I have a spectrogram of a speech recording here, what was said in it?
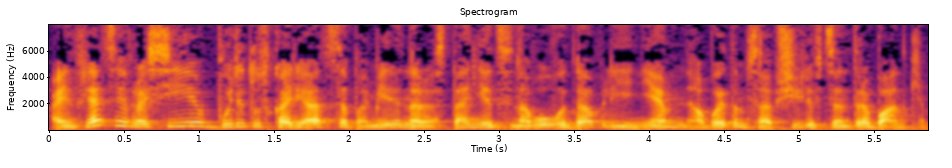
А инфляция в России будет ускоряться по мере нарастания ценового давления. Об этом сообщили в Центробанке.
